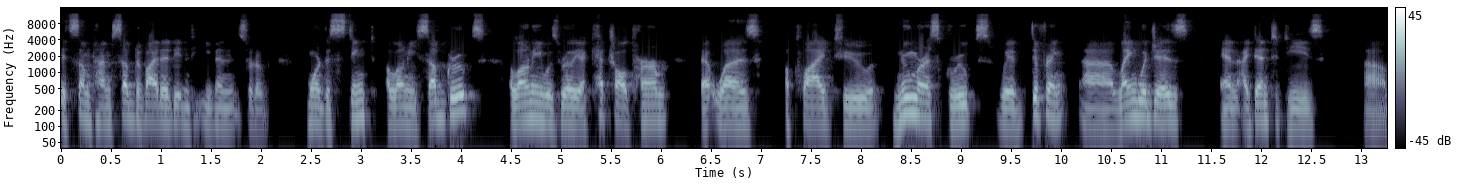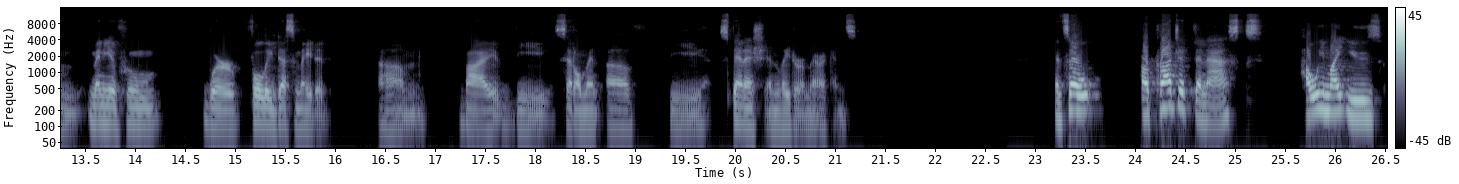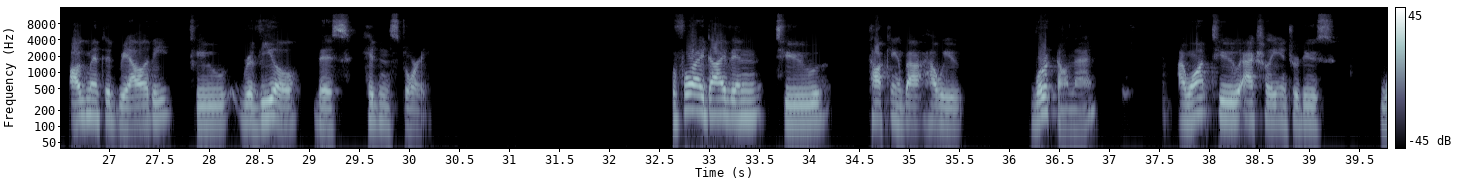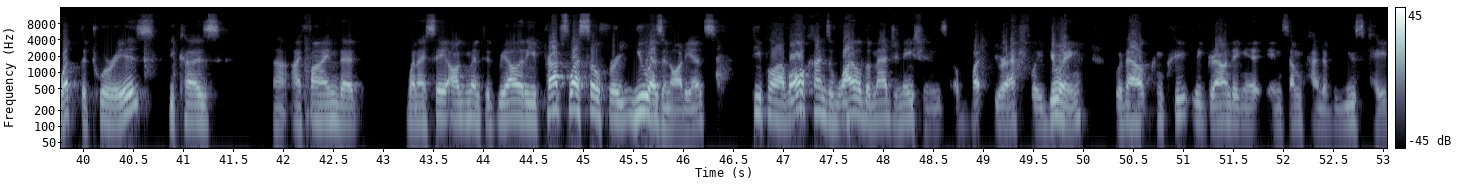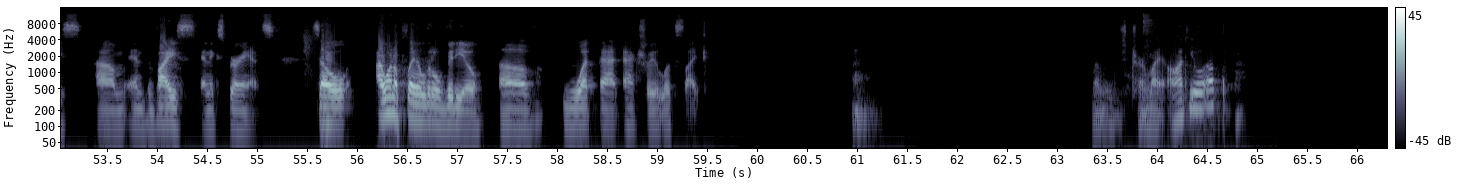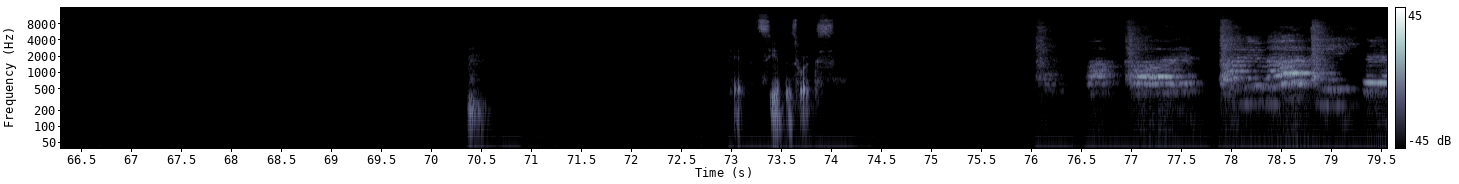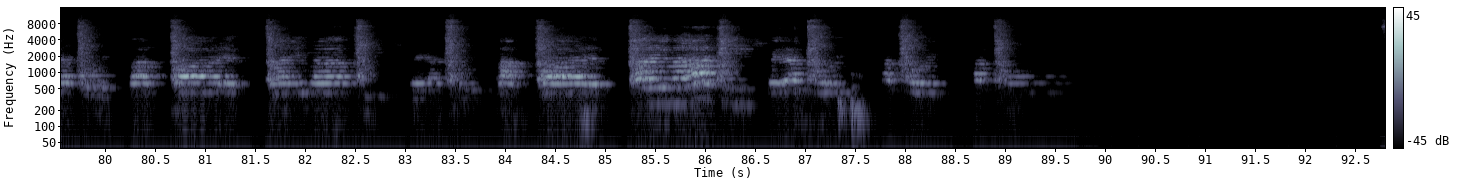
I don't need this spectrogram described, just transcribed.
it's sometimes subdivided into even sort of more distinct Ohlone subgroups. Ohlone was really a catch-all term that was applied to numerous groups with different uh, languages and identities, um, many of whom were fully decimated um, by the settlement of the Spanish and later Americans. And so our project then asks how we might use augmented reality to reveal this hidden story. Before I dive into talking about how we worked on that, I want to actually introduce what the tour is because uh, I find that when I say augmented reality, perhaps less so for you as an audience, people have all kinds of wild imaginations of what you're actually doing without concretely grounding it in some kind of use case um, and device and experience. So I want to play a little video of what that actually looks like. Let me just turn my audio up. Okay, let's see if this works.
